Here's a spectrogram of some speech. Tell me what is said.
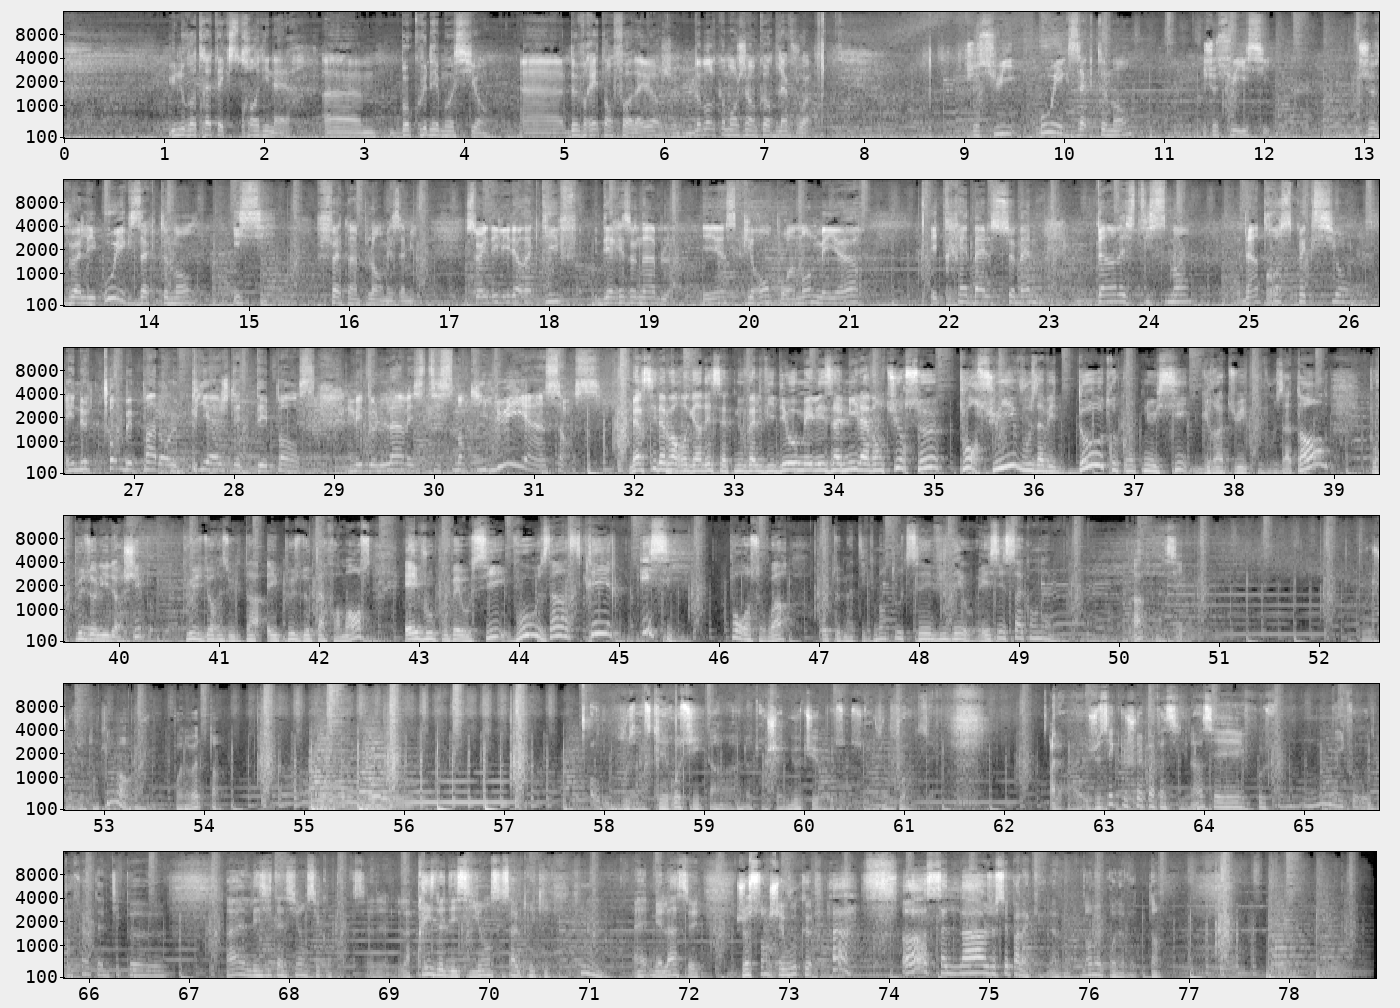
une retraite extraordinaire, euh, beaucoup d'émotions, euh, de vrais temps forts. D'ailleurs, je demande comment j'ai encore de la voix. Je suis où exactement? Je suis ici. Je veux aller où exactement? Ici. Faites un plan, mes amis. Soyez des leaders actifs, déraisonnables et inspirants pour un monde meilleur. Et très belle semaine d'investissement d'introspection et ne tombez pas dans le piège des dépenses, mais de l'investissement qui lui a un sens. Merci d'avoir regardé cette nouvelle vidéo, mais les amis, l'aventure se poursuit. Vous avez d'autres contenus ici gratuits qui vous attendent pour plus de leadership, plus de résultats et plus de performances. Et vous pouvez aussi vous inscrire ici pour recevoir automatiquement toutes ces vidéos. Et c'est ça qu'on aime. Ah, merci. Vous pouvez choisir tranquillement, prenez votre temps. Vous inscrire aussi hein, à notre chaîne YouTube, c'est vous de. Alors, je sais que le choix est pas facile. Hein, c'est, il faut, il faut parfois être un petit peu. Hein, l'hésitation, c'est complexe. La prise de décision, c'est ça le truc qui. Hmm, mais là, c'est. Je sens chez vous que. Ah, oh, celle-là, je sais pas laquelle. Non, mais prenez votre temps.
